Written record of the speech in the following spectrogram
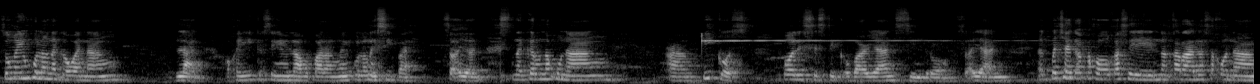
So ngayon ko lang nagawa ng vlog. Okay? Kasi ngayon lang ako parang ngayon ko lang naisipan. So ayun, nagkaroon ako ng um, PCOS, Polycystic Ovarian Syndrome. So ayan, nagpa-check up ako kasi nakaranas ako ng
